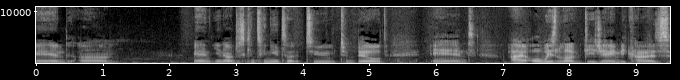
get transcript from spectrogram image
and um, and you know just continued to to to build. And I always loved DJing because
